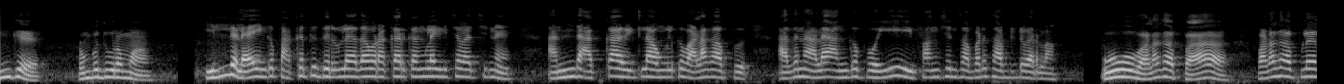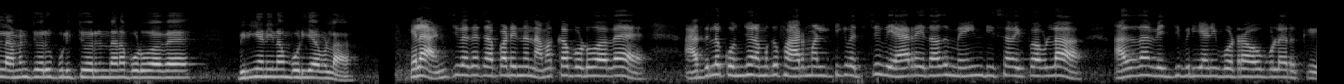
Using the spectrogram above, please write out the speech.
எங்க? ரொம்ப தூரமா? இல்லல எங்க பக்கத்து தெருவுல ஏதாவது ஒரு அக்கா இருக்காங்களா இழிச்ச வச்சுன்னு. அந்த அக்கா வீட்டுல அவங்களுக்கு வளகாப்பு. அதனால அங்க போய் ஃபங்க்ஷன் சாப்பாடு சாப்பிட்டுட்டு வரலாம். ஓ வளகாப்பா? வளகாப்புல லெமன் சோறு புளிச்சோறுன்னு தானே போடுவாவே? பிரியாணிலாம் போடியாவளா? இல்ல அஞ்சு வகை சாப்பாடு என்ன நமக்கா போடுவாவ? அதுல கொஞ்சம் நமக்கு ஃபார்மாலிட்டிக்கு வச்சுட்டு வேற ஏதாவது மெயின் டிஷ்ஷா வைப்பாவல அதுதான் வெஜ் பிரியாணி போடுறாவ போல இருக்கு.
